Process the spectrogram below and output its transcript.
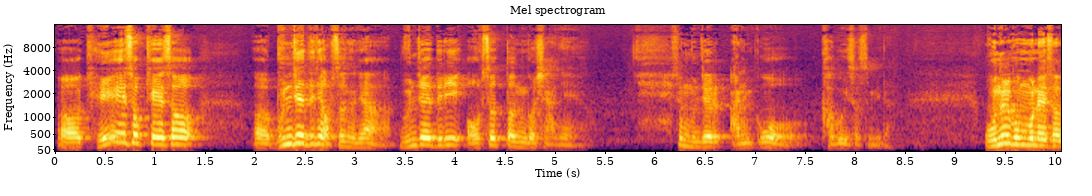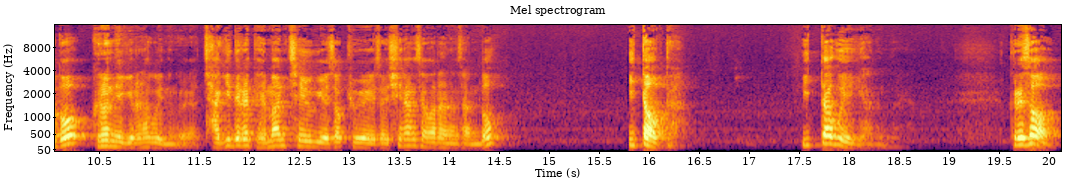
어, 계속해서 어, 문제들이 없었느냐? 문제들이 없었던 것이 아니에요. 계속 문제를 안고 가고 있었습니다. 오늘 본문에서도 그런 얘기를 하고 있는 거예요. 자기들의 배만 채우기 위해서 교회에서 신앙생활하는 사람도 있다 없다. 있다고 얘기하는 거예요. 그래서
